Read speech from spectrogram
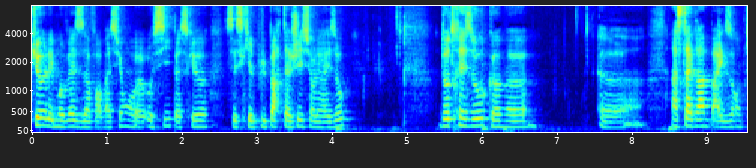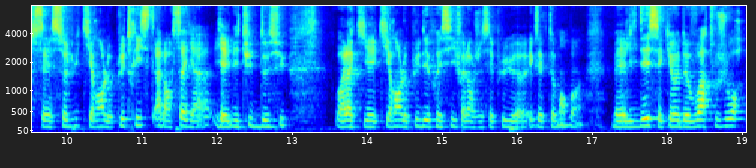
que les mauvaises informations aussi parce que c'est ce qui est le plus partagé sur les réseaux. D'autres réseaux comme euh, euh, Instagram, par exemple, c'est celui qui rend le plus triste. Alors ça, il y a, une étude dessus. Voilà, qui, est, qui rend le plus dépressif. Alors je ne sais plus euh, exactement, mais l'idée c'est que de voir toujours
